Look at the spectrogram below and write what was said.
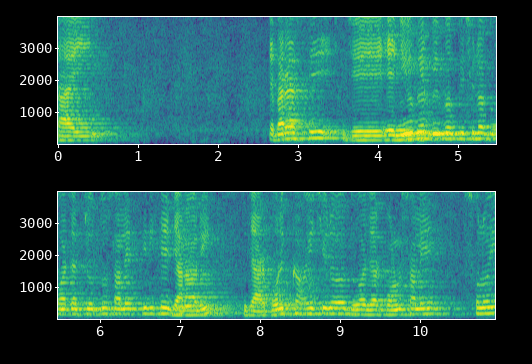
তাই এবারে আসছি যে এই নিয়োগের বিজ্ঞপ্তি ছিল দু হাজার চোদ্দ সালের তিরিশে জানুয়ারি, যার পরীক্ষা হয়েছিল দু হাজার পনেরো সালে ষোলোই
